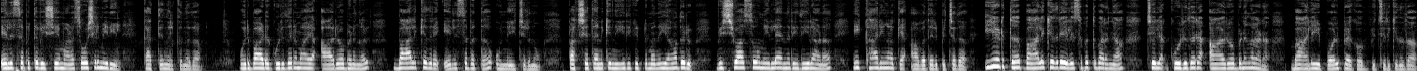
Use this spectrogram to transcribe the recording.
എലിസബത്ത് വിഷയമാണ് സോഷ്യൽ മീഡിയയിൽ കത്തി നിൽക്കുന്നത്. ഒരുപാട് ഗുരുതരമായ ആരോപണങ്ങൾ ബാലയ്ക്കെതിരെ എലിസബത്ത് ഉന്നയിച്ചിരുന്നു. പക്ഷേ തനിക്ക് നീതി കിട്ടുമെന്ന് യാതൊരു വിശ്വാസവുമില്ല എന്ന രീതിയിലാണ് ഈ കാര്യങ്ങളൊക്കെ അവതരിപ്പിച്ചത്. ഈയടുത്ത് ബാലയ്ക്കെതിരെ എലിസബത്ത് പറഞ്ഞ ചില ഗുരുതര ആരോപണങ്ങളാണ് ബാല ഇപ്പോൾ പ്രകോപിപ്പിച്ചിരിക്കുന്നത്.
